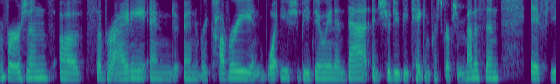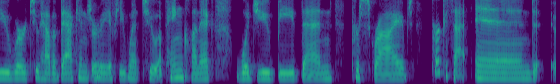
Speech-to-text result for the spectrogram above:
versions of sobriety and and recovery and what you should be doing and that. And should you be taking prescription medicine? If you were to have a back injury if you went to a pain clinic would you be then prescribed Percocet and uh,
